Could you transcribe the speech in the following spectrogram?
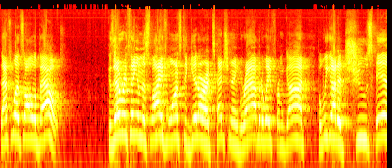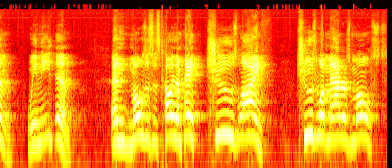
That's what it's all about. Because everything in this life wants to get our attention and grab it away from God, but we got to choose Him. We need Him. And Moses is telling them, hey, choose life, choose what matters most.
